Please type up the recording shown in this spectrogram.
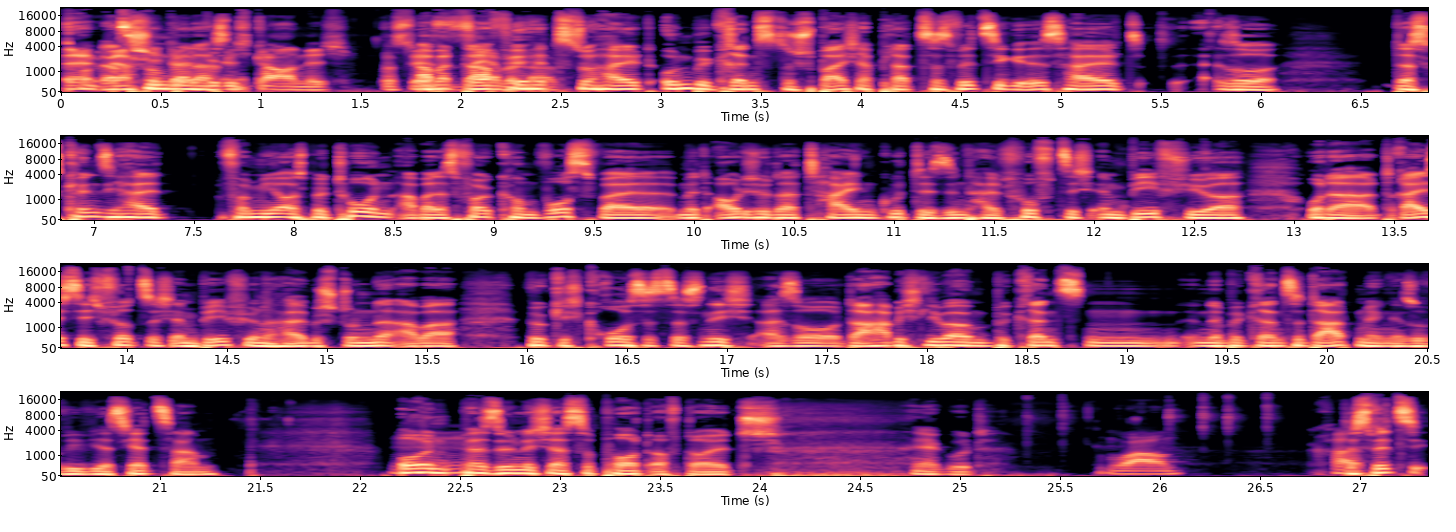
Äh, Und das schon geht halt belastend. wirklich gar nicht. Aber dafür hättest du halt unbegrenzten Speicherplatz. Das Witzige ist halt, also das können sie halt von mir aus betonen, aber das ist vollkommen Wurst, weil mit Audiodateien, gut, die sind halt 50 MB für oder 30, 40 MB für eine halbe Stunde, aber wirklich groß ist das nicht. Also da habe ich lieber einen begrenzten, eine begrenzte Datenmenge, so wie wir es jetzt haben. Und Mhm. persönlicher Support auf Deutsch. Ja, gut. Wow. Krass. Das, Witzi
